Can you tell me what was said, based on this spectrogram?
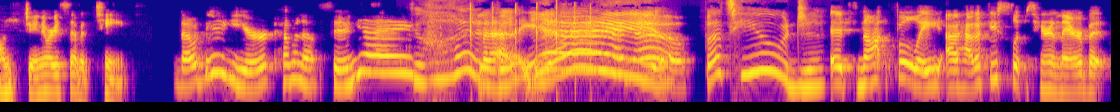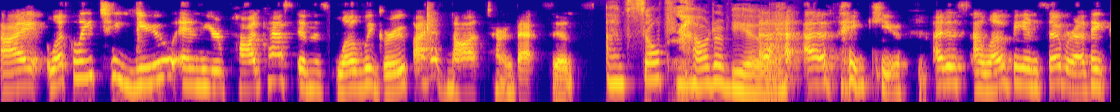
on January 17th that would be a year coming up soon. Yay! Good. But, yay! That's huge. It's not fully. I had a few slips here and there, but I, luckily to you and your podcast and this lovely group, I have not turned back since. I'm so proud of you. Uh, uh, thank you. I just, I love being sober. I think,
